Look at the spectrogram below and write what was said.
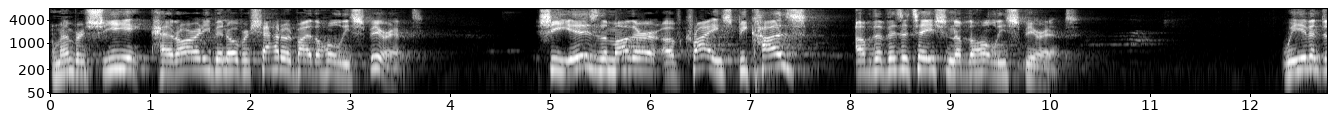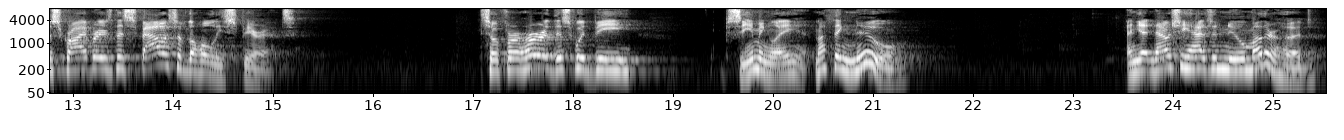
Remember, she had already been overshadowed by the Holy Spirit. She is the mother of Christ because of the visitation of the Holy Spirit. We even describe her as the spouse of the Holy Spirit. So for her, this would be seemingly nothing new. And yet now she has a new motherhood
